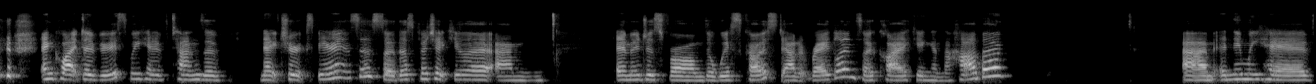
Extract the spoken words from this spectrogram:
and quite diverse, we have tons of nature experiences. So this particular um, image is from the west coast out at Raglan, so kayaking in the harbour. Um, and then we have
